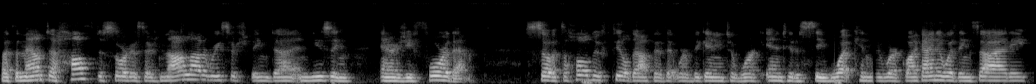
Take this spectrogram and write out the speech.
But the mental health disorders, there's not a lot of research being done and using energy for them. So it's a whole new field out there that we're beginning to work into to see what can we work. Like I know with anxiety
